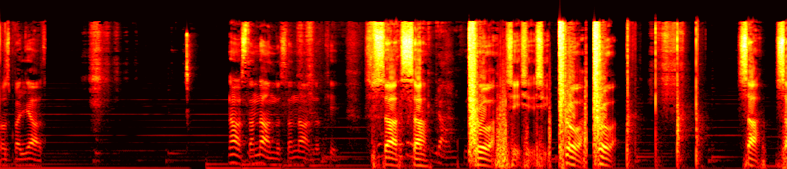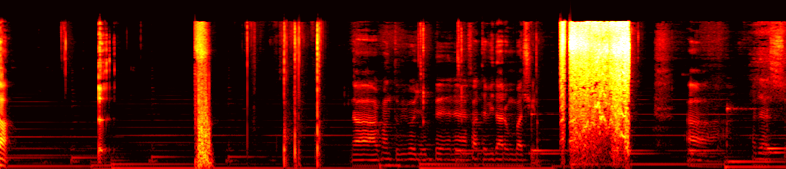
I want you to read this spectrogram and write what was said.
ho sbagliato. No, sta andando, sta andando, ok. Sa, sa. Prova, sì, sì, sì. Prova, prova. Sa, sa. Ah, quanto vi voglio bene. Fatevi dare un bacino. Ah, adesso.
